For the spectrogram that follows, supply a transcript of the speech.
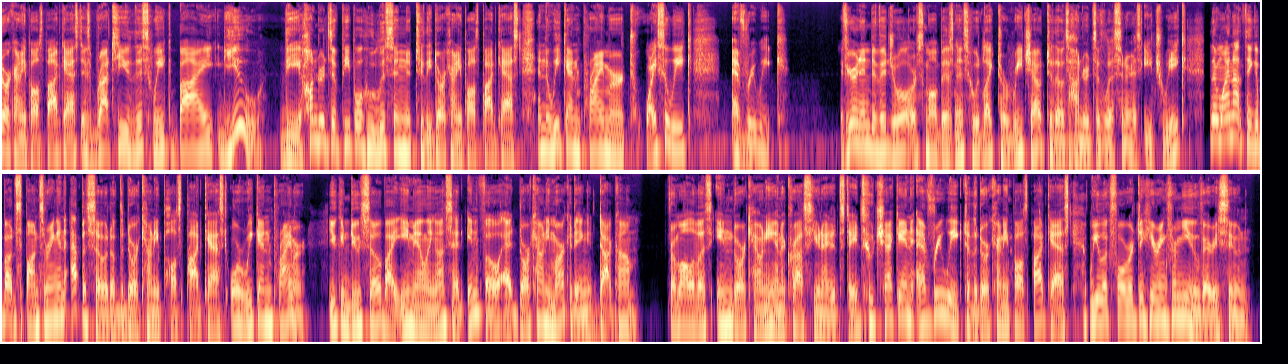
Door County Pulse podcast is brought to you this week by you, the hundreds of people who listen to the Door County Pulse podcast and the weekend primer twice a week, every week. If you're an individual or small business who would like to reach out to those hundreds of listeners each week, then why not think about sponsoring an episode of the Door County Pulse podcast or weekend primer? You can do so by emailing us at info at doorcountymarketing.com. From all of us in Door County and across the United States who check in every week to the Door County Pulse podcast, we look forward to hearing from you very soon.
